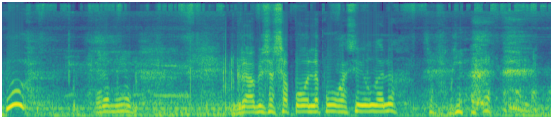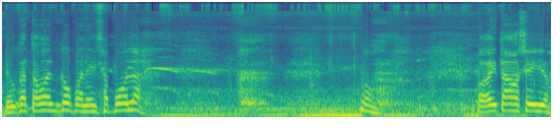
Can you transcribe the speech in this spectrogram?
Whew. Ano mo yun? Grabe sa sapola po kasi yung ano. yung katawan ko panay sapola. Oh. Pakita ko sa inyo.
